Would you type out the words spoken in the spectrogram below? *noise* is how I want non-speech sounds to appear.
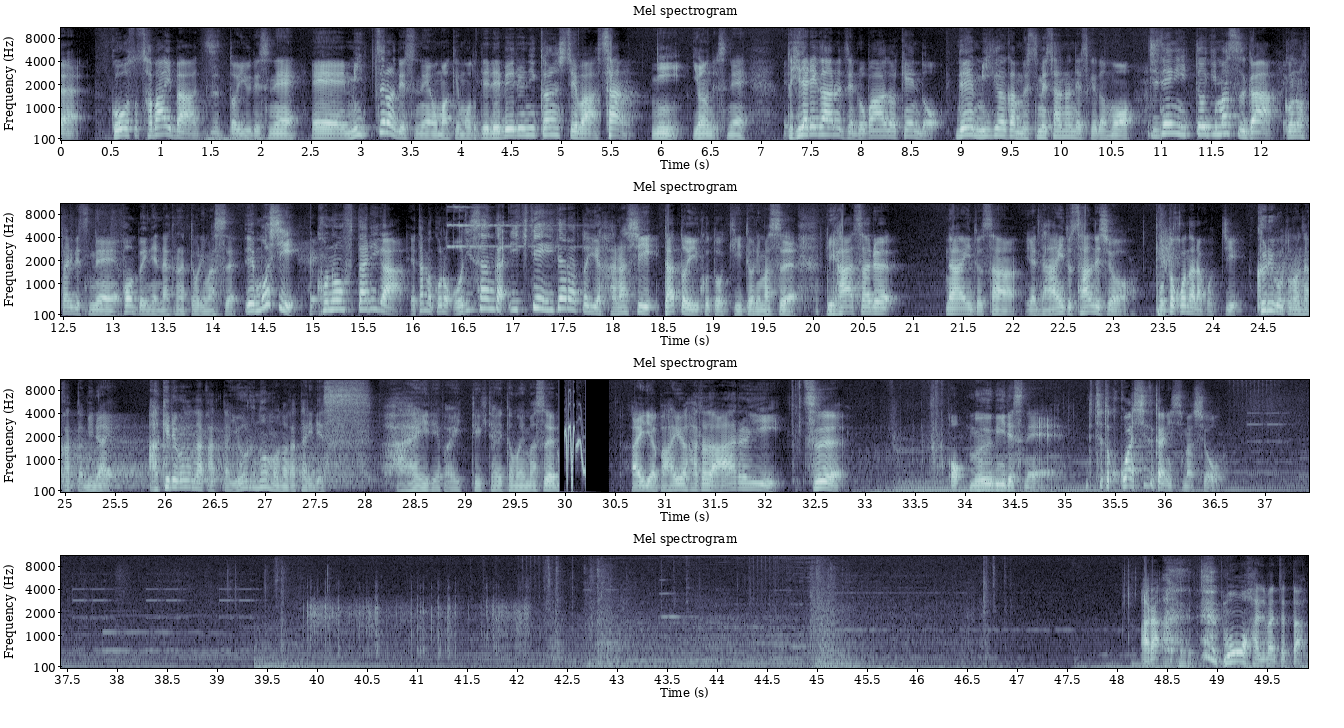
ゴーストサバイバーズというですね、えー、3つのですね、おまけモードで、レベルに関しては3、2、4ですね。左側のですね、ロバート・ケンド。で、右側が娘さんなんですけども、事前に言っておきますが、この2人ですね、本編には亡くなっております。で、もし、この2人が、多分このおじさんが生きていたらという話だということを聞いております。リハーサル、難易度3。いや、難易度3でしょう。男ならこっち。来ることのなかった未来。開けることのなかった夜の物語です。はい、では行っていきたいと思います。はい、ではバイオハザード RE2。お、ムービーですね。ちょっとここは静かにしましょう。あら *laughs* もう始まっちゃった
